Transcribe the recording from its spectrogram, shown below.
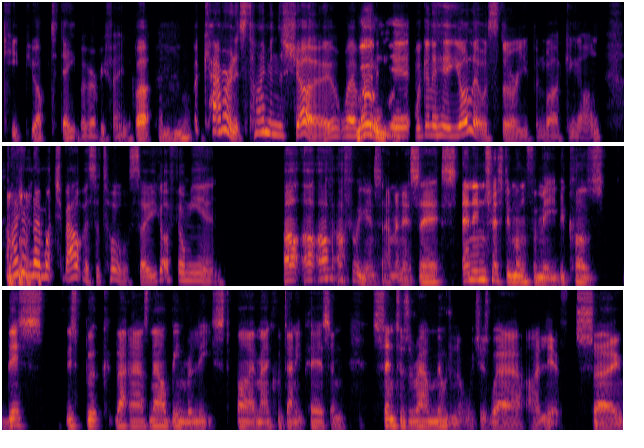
keep you up to date with everything. But mm-hmm. but Cameron, it's time in the show where we're gonna hear we're gonna hear your little story you've been working on, and I don't know much about this at all, so you got to fill me in. I'll, I'll, I'll fill you in, Sam, and it's it's an interesting one for me because this this book that has now been released by a man called Danny Pearson centers around Mildenhall, which is where I live. So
